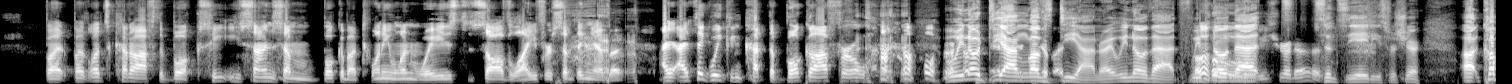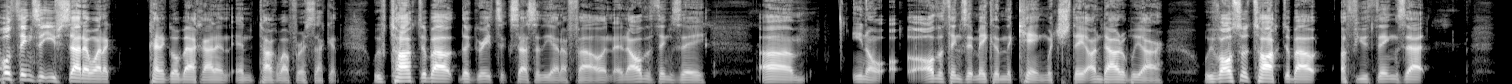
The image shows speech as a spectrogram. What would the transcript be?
But but let's cut off the books. He he signed some book about twenty one ways to solve life or something. Yeah, but I, I think we can cut the book off for a while. We know Deion loves Deion, right? We know that. We've oh, known that sure since the 80s for sure. Uh, a couple things that you've said I want to kind of go back on and, and talk about for a second. We've talked about the great success of the NFL and, and all the things they, um, you know, all the things that make them the king, which they undoubtedly are. We've also talked about a few things that,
